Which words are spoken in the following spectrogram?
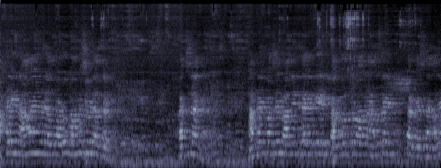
అక్కడికి నారాయణుడు వెళ్తాడు పరమశివుడు వెళ్తాడు. ఖచ్చితంగా. హండ్రెడ్ పర్సెంట్ వాళ్ళ ఇంటి దగ్గరికి వెళ్ళి భగవంతుడు వాళ్ళని అనుగ్రహించారు ఖచ్చితంగా. అదే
